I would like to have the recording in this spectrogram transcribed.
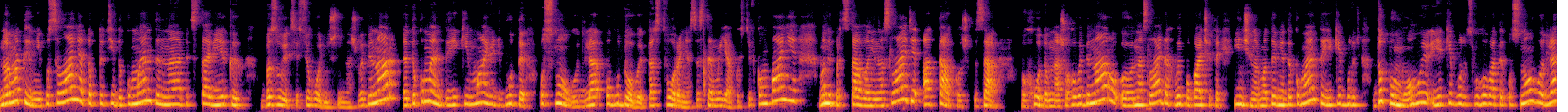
Нормативні посилання, тобто ті документи, на підставі яких базується сьогоднішній наш вебінар, е, документи, які мають бути основою для побудови та створення системи якості в компанії, вони представлені на слайді, а також за ходом нашого вебінару е, на слайдах ви побачите інші нормативні документи, які будуть допомогою, які будуть слугувати основою для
